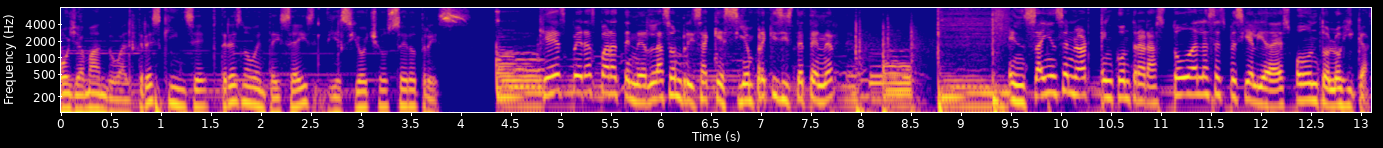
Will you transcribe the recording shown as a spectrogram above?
o llamando al 315-396-1803. ¿Qué esperas para tener la sonrisa que siempre quisiste tener? En Science and Art encontrarás todas las especialidades odontológicas.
